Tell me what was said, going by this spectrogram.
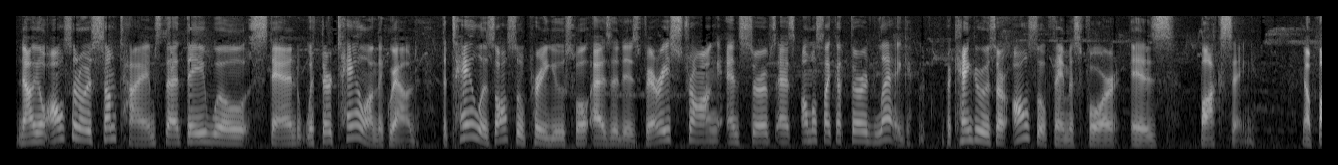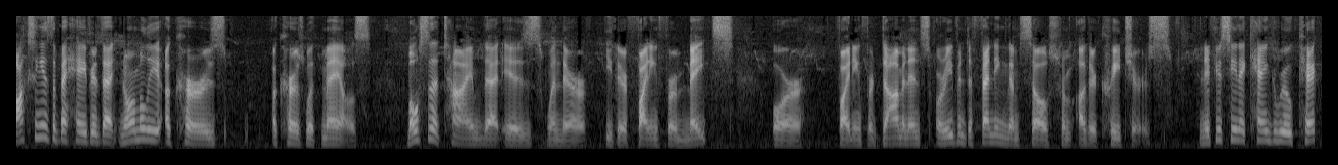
Now you'll also notice sometimes that they will stand with their tail on the ground. The tail is also pretty useful as it is very strong and serves as almost like a third leg. But kangaroos are also famous for is boxing. Now boxing is a behavior that normally occurs, occurs with males. Most of the time that is when they're either fighting for mates or fighting for dominance or even defending themselves from other creatures. And if you've seen a kangaroo kick,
